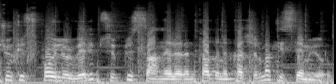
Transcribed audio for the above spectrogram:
Çünkü spoiler verip sürpriz sahnelerin tadını kaçırmak istemiyorum.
